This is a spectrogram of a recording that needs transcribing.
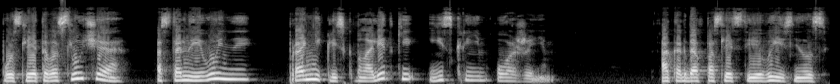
После этого случая остальные воины прониклись к малолетке искренним уважением. А когда впоследствии выяснилось,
